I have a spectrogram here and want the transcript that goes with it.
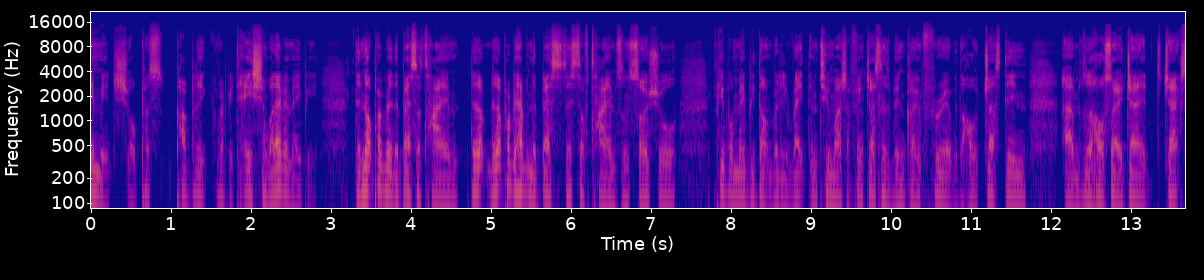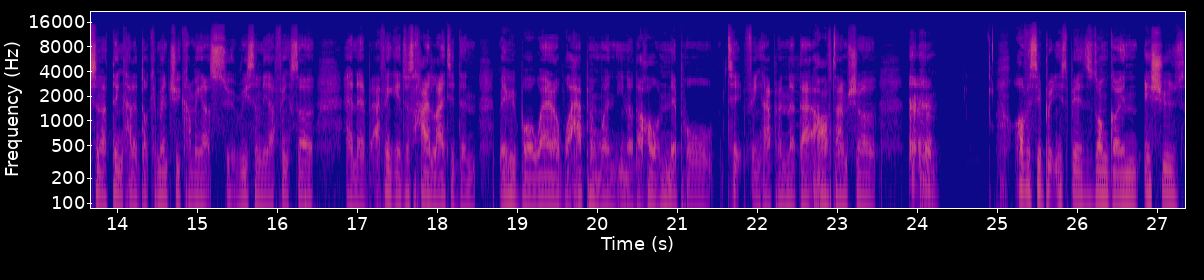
image or public reputation, whatever it may be. They're not probably the best of time. They're not, they're not probably having the bestest of times on social. People maybe don't really rate them too much. I think Justin's been going through it with the whole Justin, um, the whole sorry Janet Jackson. I think had a documentary coming out recently. I think so, and uh, I think it just highlighted and made people aware of what happened when you know the whole nipple tit thing happened at that halftime show. Obviously, Britney Spears' ongoing issues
